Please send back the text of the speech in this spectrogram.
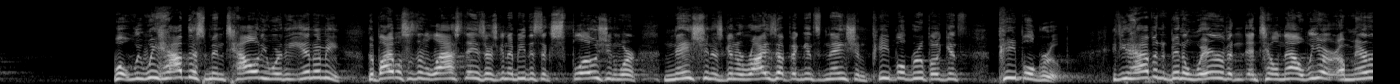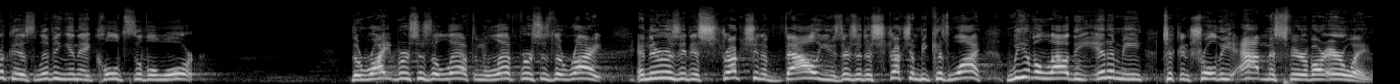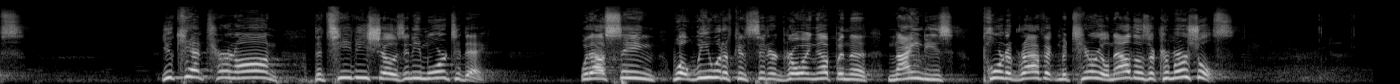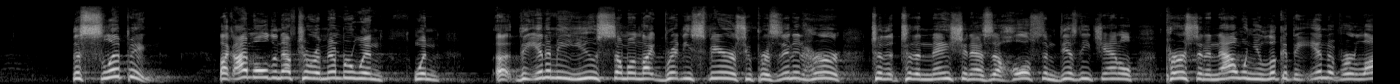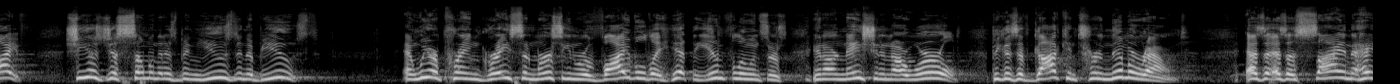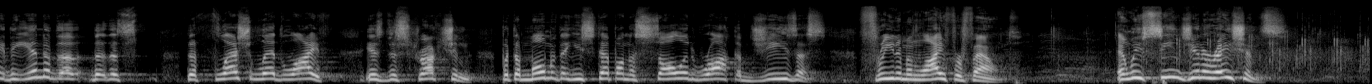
Well, we, we have this mentality where the enemy, the Bible says in the last days, there's going to be this explosion where nation is going to rise up against nation, people group against people group. If you haven't been aware of it until now, we are, America is living in a cold civil war. The right versus the left, and the left versus the right. And there is a destruction of values. There's a destruction because why? We have allowed the enemy to control the atmosphere of our airwaves. You can't turn on the TV shows anymore today without seeing what we would have considered growing up in the 90s pornographic material. Now those are commercials. The slipping. Like I'm old enough to remember when, when uh, the enemy used someone like Britney Spears, who presented her to the, to the nation as a wholesome Disney Channel person. And now, when you look at the end of her life, she is just someone that has been used and abused. And we are praying grace and mercy and revival to hit the influencers in our nation and our world. Because if God can turn them around as a, as a sign that, hey, the end of the, the, the the flesh led life is destruction. But the moment that you step on the solid rock of Jesus, freedom and life are found. And we've seen generations.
